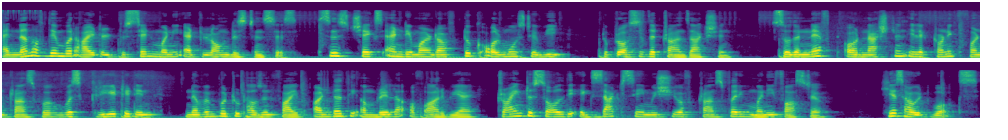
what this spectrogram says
and none of them were idle to send money at long distances, since checks and demand draft took almost a week to process the transaction. So the NEFT or National Electronic Fund Transfer was created in November 2005 under the umbrella of RBI trying to solve the exact same issue of transferring money faster. Here's how it works.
